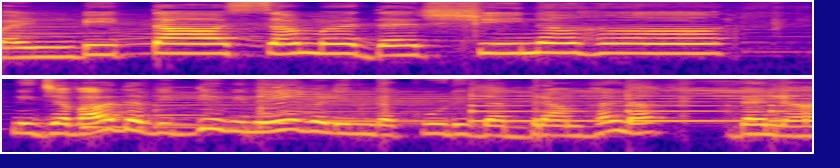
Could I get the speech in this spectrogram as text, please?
ಪಂಡಿತಾ ಸಮದರ್ಶಿನಃ ನಿಜವಾದ ವಿದ್ಯೆ ವಿನಯಗಳಿಂದ ಕೂಡಿದ ಬ್ರಾಹ್ಮಣ, ದನ,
